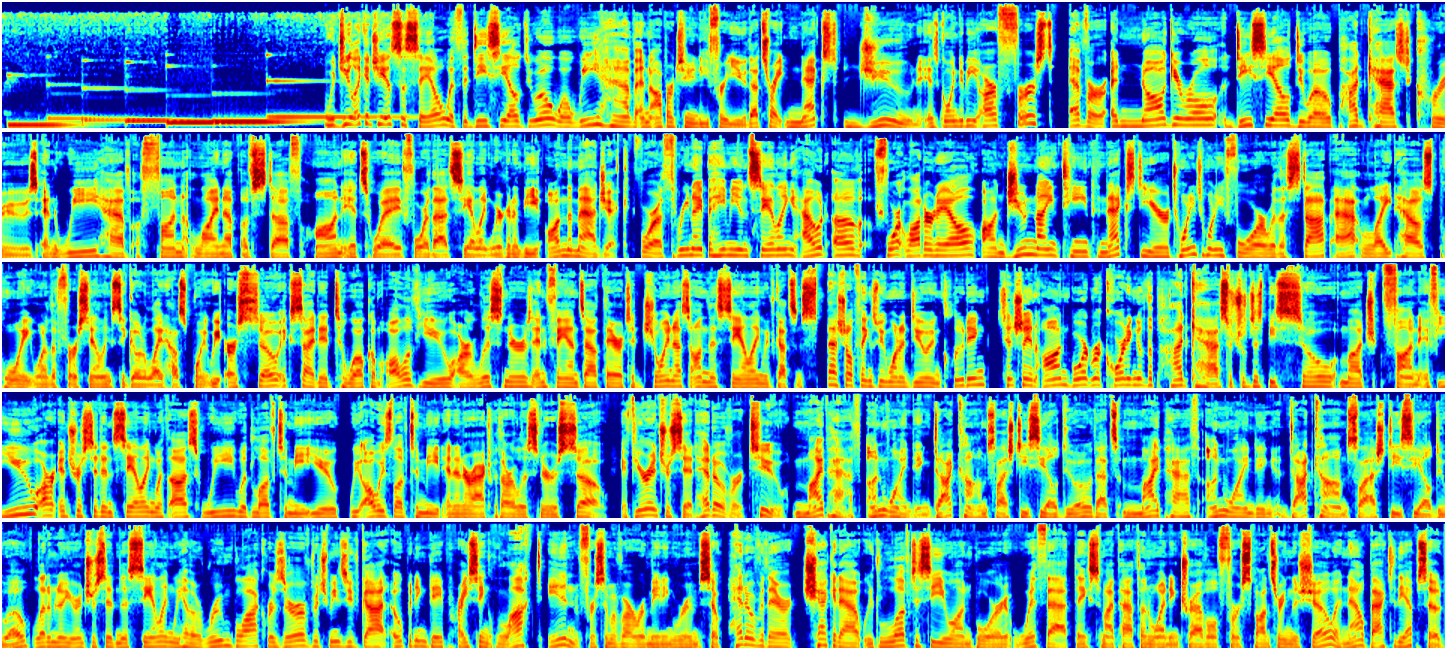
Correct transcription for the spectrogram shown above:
Would you like a chance to sail with the DCL Duo? Well, we have an opportunity for you. That's right. Next June is going to be our first ever inaugural DCL Duo podcast cruise, and we have a fun lineup of stuff on its way for that sailing. We're going to be on the Magic for a three night Bahamian sailing out of Fort Lauderdale on June 19th next year, 2024, with a stop at Lighthouse Point, one of the first sailings to go to Lighthouse Point. We are so excited to welcome all of you, our listeners and fans out there, to join us on this sailing. We've got some special things we want to do, including potentially an onboard recording of the podcast, which will just be so much fun. If you are interested in sailing with us, we would love to meet you. We always love to meet and interact with our listeners. So if you're interested, head over to mypathunwinding.com slash DCL duo. That's mypathunwinding.com slash DCL duo. Let them know you're interested in this sailing. We have a room block reserved, which means we've got opening day pricing locked in for some of our remaining rooms. So head over there, check it out. We'd love to see you on board with that. Thanks to My Path Unwinding Travel for sponsoring the show. And now back to the episode.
